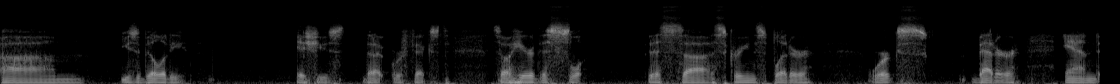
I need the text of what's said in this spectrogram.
um, usability issues that were fixed. So here this this uh, screen splitter works better and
